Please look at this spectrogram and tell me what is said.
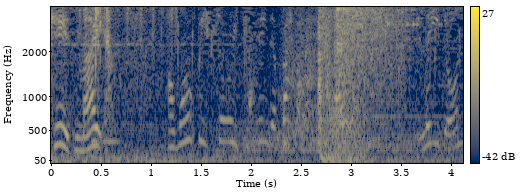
Cheers, mate. I won't be sorry to see the back of this. Lead on.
